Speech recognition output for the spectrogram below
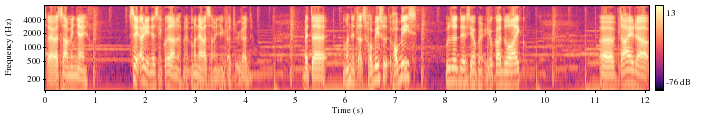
savai vecāmiņai, es arī nezinu, ko dāvināt man- manai vecāmiņai katru gadu. Bet uh, man ir tāds hobijs, hobijs uzrādījies jau, jau kādu laiku. Uh, tā ir uh,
